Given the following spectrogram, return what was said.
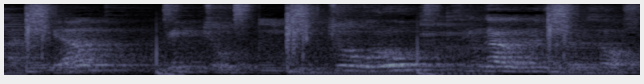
아니면 위쪽, 이 위쪽으로 생각을 해주면서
